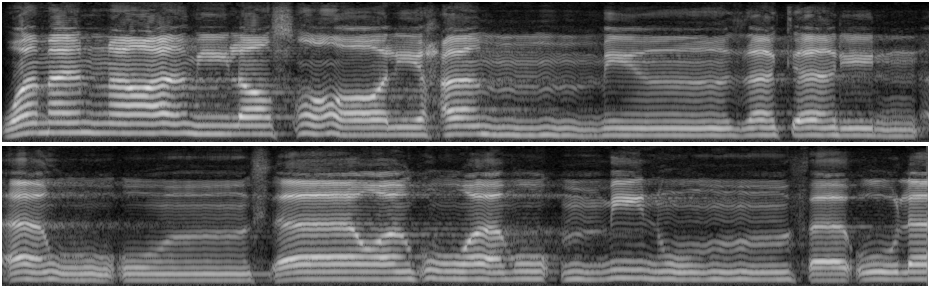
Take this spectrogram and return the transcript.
ومن عمل صالحا من ذكر أو انثى وهو مؤمن فاولئك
